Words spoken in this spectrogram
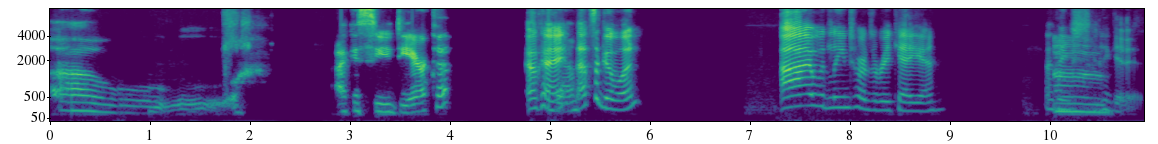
Oh, I could see Dearica. Okay, Yeah. that's a good one. I would lean towards Arike again. I think she's Um, gonna get it.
